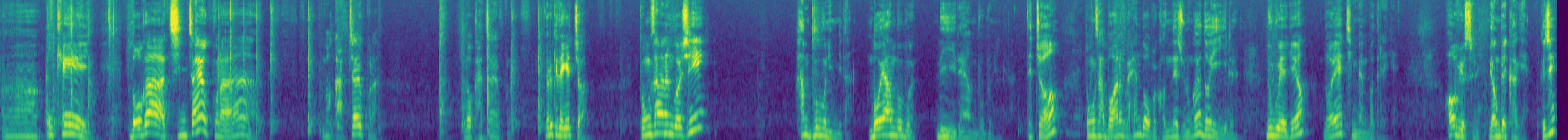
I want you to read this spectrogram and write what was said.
아 오케이 너가 진짜였구나. 너 가짜였구나. 너 가짜였구나. 이렇게 되겠죠. 동사하는 것이 한 부분입니다. 뭐의 한 부분? 네 일의 한 부분입니다. 됐죠? 동사 뭐 하는 거야? 핸드오버를 건네주는 거야? 너의 일을. 누구에게요? 너의 팀 멤버들에게. obviously. 명백하게. 그지?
